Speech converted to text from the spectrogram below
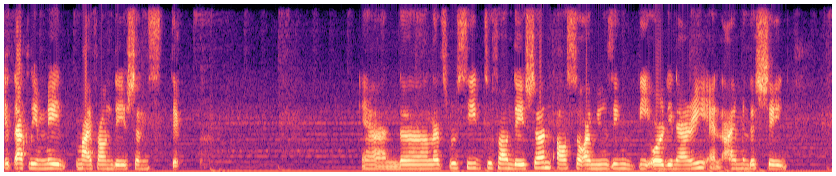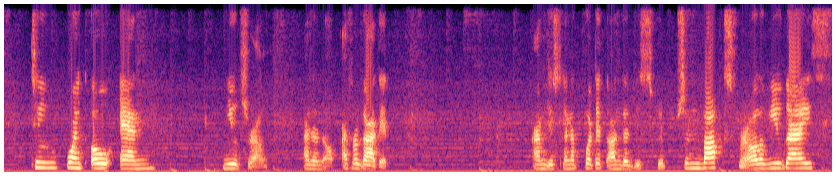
it actually made my foundation stick. And uh, let's proceed to foundation. Also I'm using the ordinary and I'm in the shade 2.0N neutral I don't know. I forgot it. I'm just gonna put it on the description box for all of you guys.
